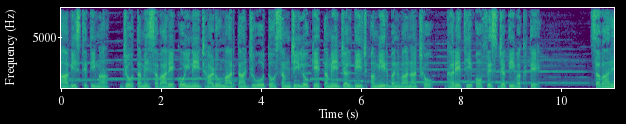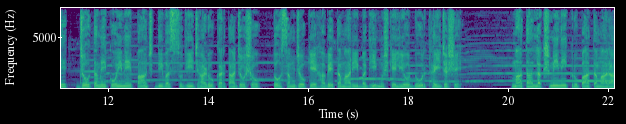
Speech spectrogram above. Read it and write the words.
આવી સ્થિતિમાં જો તમે સવારે કોઈને ઝાડુ મારતા જુઓ તો સમજી લો કે તમે જલ્દી જ અમીર બનવાના છો, ઘરેથી ઓફિસ જતી વખતે. સવારે, જો તમે કોઈને પાંચ દિવસ સુધી ઝાડુ કરતા જોશો, તો સમજો કે હવે તમારી બધી મુશ્કેલીઓ દૂર થઈ જશે. માતા લક્ષ્મીની કૃપા તમારા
